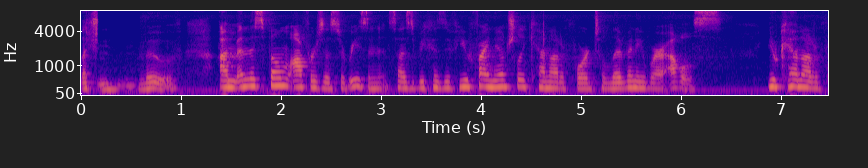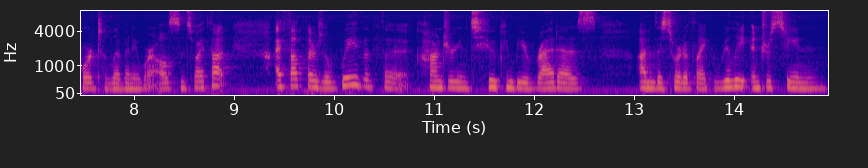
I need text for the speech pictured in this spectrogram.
let's mm-hmm. move. Um, and this film offers us a reason. It says, because if you financially cannot afford to live anywhere else, you cannot afford to live anywhere else. And so I thought, I thought there's a way that the Conjuring 2 can be read as um, this sort of like really interesting,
